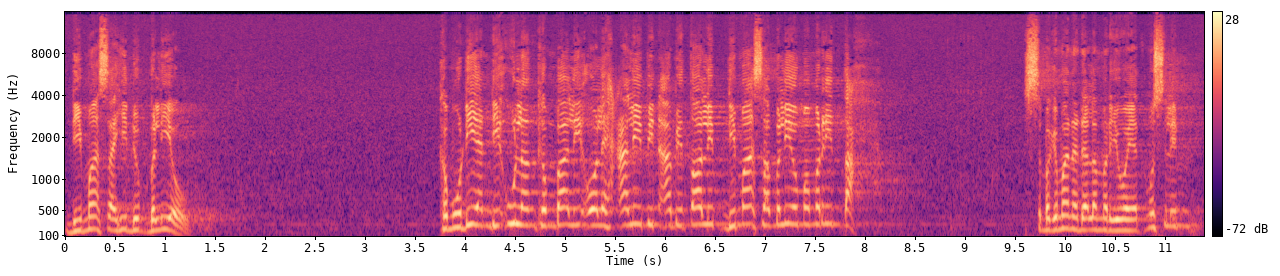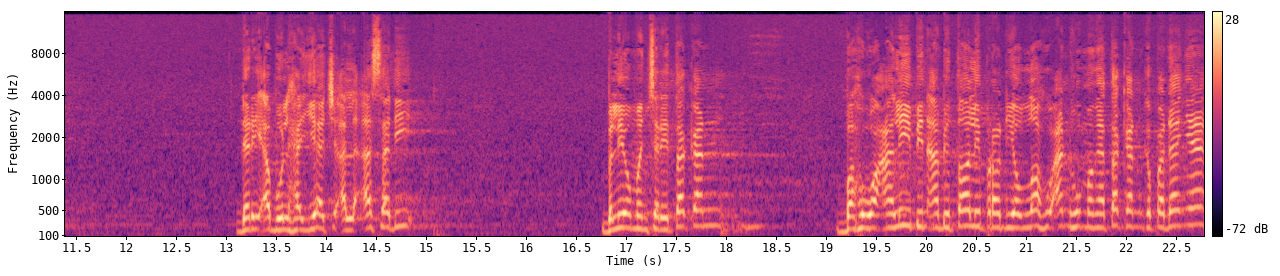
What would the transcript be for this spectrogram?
di masa hidup beliau. Kemudian diulang kembali oleh Ali bin Abi Thalib di masa beliau memerintah. Sebagaimana dalam riwayat Muslim dari Abu Hayyaj Al-Asadi beliau menceritakan bahwa Ali bin Abi Thalib radhiyallahu anhu mengatakan kepadanya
